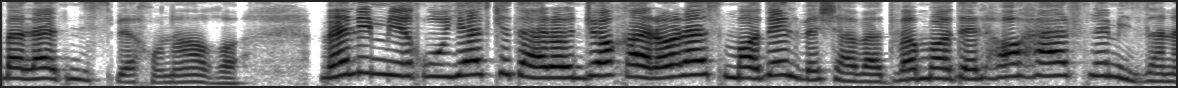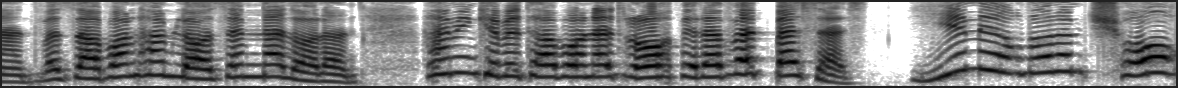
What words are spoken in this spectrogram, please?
بلد نیست بخونه آقا. ولی می‌گوید که در آنجا قرار است مدل بشود و مدل ها حرف نمی‌زنند و زبان هم لازم ندارند. همین که بتواند راه برود بس است. یه مقدارم چاق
